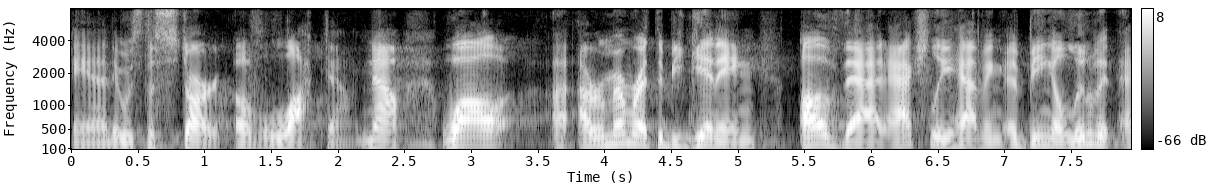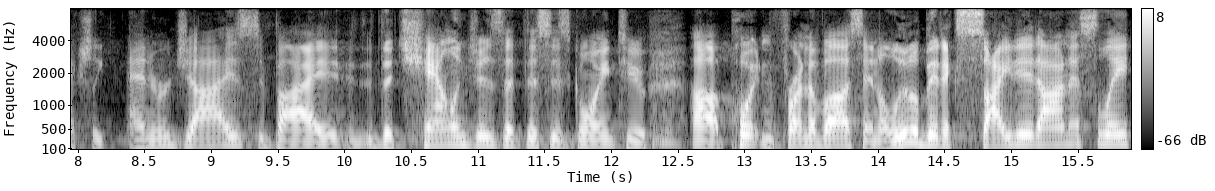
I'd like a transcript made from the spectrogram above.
and it was the start of lockdown. Now, while I remember at the beginning of that actually having uh, being a little bit actually energized by the challenges that this is going to uh, put in front of us and a little bit excited honestly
